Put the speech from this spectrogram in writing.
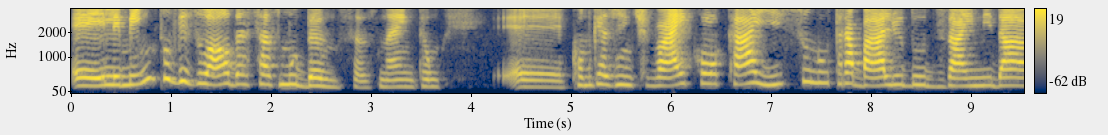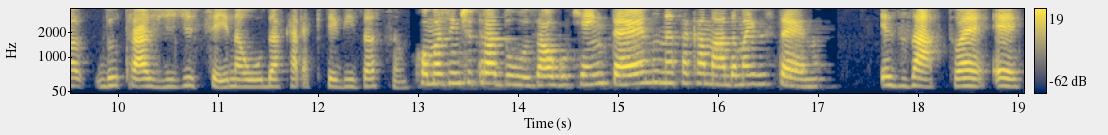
é, elemento visual dessas mudanças, né? Então, é, como que a gente vai colocar isso no trabalho do design da, do traje de cena ou da caracterização. Como a gente traduz algo que é interno nessa camada mais externa. Exato, é, é.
